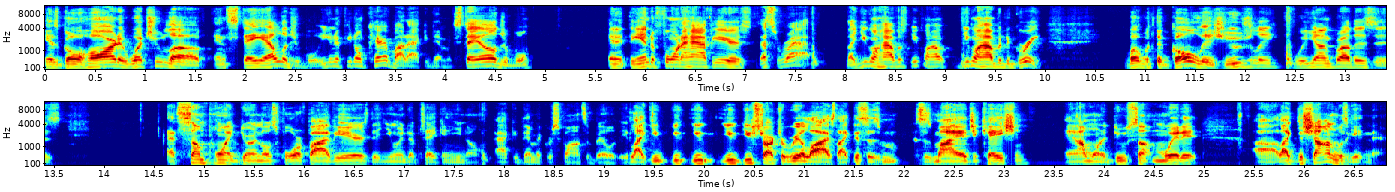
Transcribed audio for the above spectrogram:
is go hard at what you love and stay eligible, even if you don't care about academics. Stay eligible. And at the end of four and a half years, that's a wrap. Like you're gonna have a you're gonna have, you're gonna have a degree. But what the goal is usually with young brothers is at some point during those four or five years that you end up taking you know academic responsibility like you you you you, you start to realize like this is this is my education and i want to do something with it uh like deshaun was getting there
